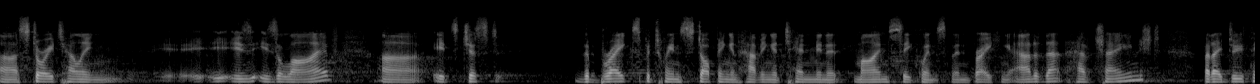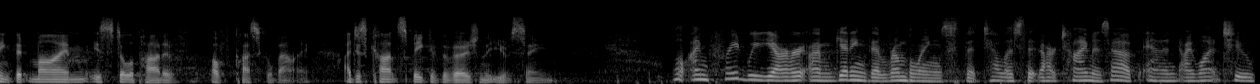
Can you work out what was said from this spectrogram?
uh, storytelling is, is alive. Uh, it's just the breaks between stopping and having a 10 minute mime sequence, then breaking out of that, have changed. But I do think that mime is still a part of, of classical ballet. I just can't speak of the version that you've seen. Well, I'm afraid we are I'm getting the rumblings that tell us that our time is up, and I want to,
